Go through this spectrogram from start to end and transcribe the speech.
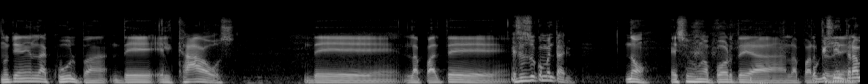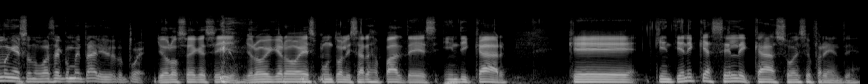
no tienen la culpa del caos de la parte... ¿Ese es su comentario? No, eso es un aporte a la parte. Porque si entramos en eso, no va a ser comentario después. Yo lo sé que sí. Yo lo que quiero es puntualizar esa parte, es indicar que quien tiene que hacerle caso a ese frente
